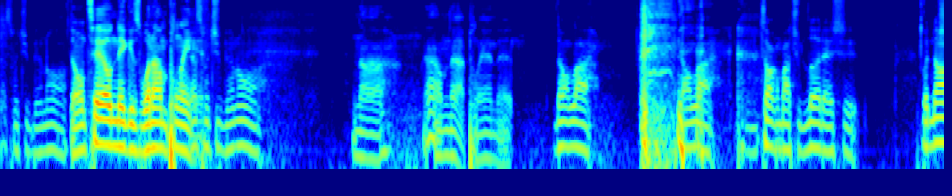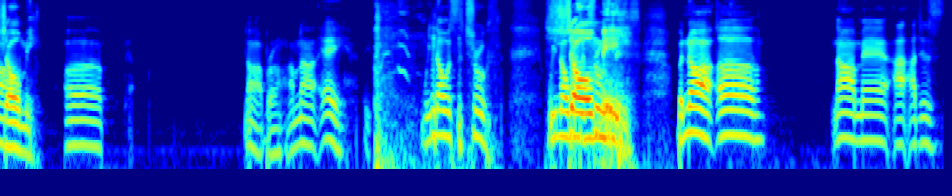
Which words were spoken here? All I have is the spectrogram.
that's what you've been on. Don't tell niggas what I'm playing. That's what you've been on. nah, I'm not playing that. Don't lie. Don't lie. You talking about you love that shit. But no, Show me. uh, nah, bro. I'm not. Hey, we know it's the truth. We know Show what the truth me. is. But no, uh, nah, man. I, I just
